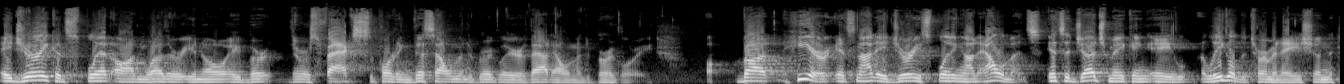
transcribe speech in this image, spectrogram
A jury could split on whether you know a bur- there was facts supporting this element of burglary or that element of burglary. But here, it's not a jury splitting on elements. It's a judge making a, legal determination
